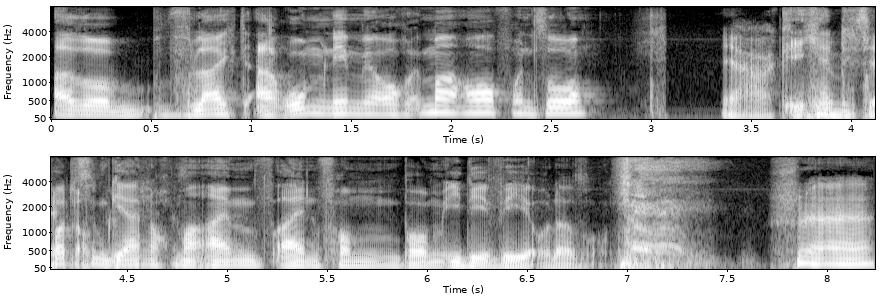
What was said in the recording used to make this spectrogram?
Also, vielleicht Aromen nehmen wir auch immer auf und so. Ja, Ich hätte trotzdem gern noch mal einen, einen vom, vom IDW oder so.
